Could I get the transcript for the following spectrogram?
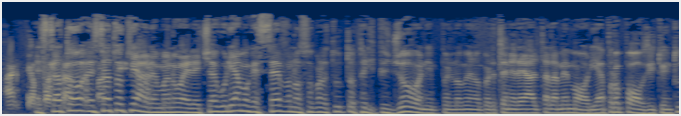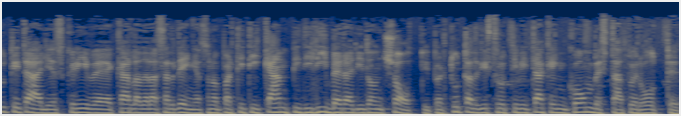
anche è stato, è stato chiaro, Emanuele. Ci auguriamo che servano soprattutto per i più giovani, perlomeno per tenere alta la memoria. A proposito, in tutta Italia, scrive Carla della Sardegna, sono partiti i campi di libera di Don Ciotti. Per tutta la distruttività che incombe, statue rotte,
